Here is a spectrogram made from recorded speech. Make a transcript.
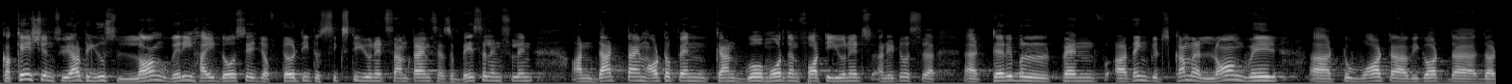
Caucasians, we have to use long, very high dosage of 30 to 60 units sometimes as a basal insulin. And that time, auto pen can't go more than 40 units. And it was a, a terrible pen. I think it's come a long way uh, to what uh, we got the, the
